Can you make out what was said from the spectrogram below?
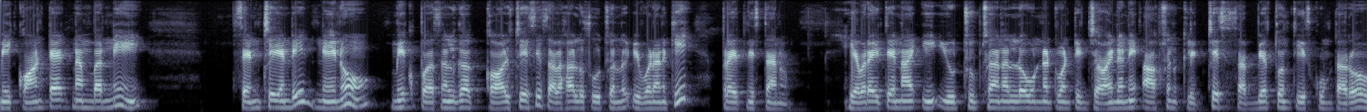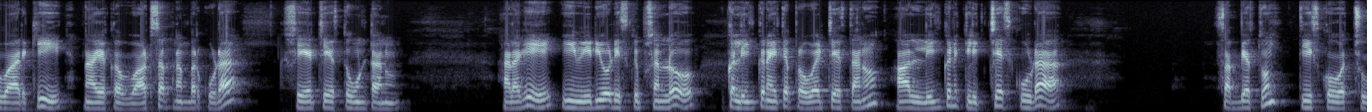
మీ కాంటాక్ట్ నెంబర్ని సెండ్ చేయండి. నేను మీకు పర్సనల్గా కాల్ చేసి సలహాలు సూచనలు ఇవ్వడానికి ప్రయత్నిస్తాను. ఎవరైతే నా ఈ యూట్యూబ్ ఛానల్లో ఉన్నటువంటి జాయిన్ అనే ఆప్షన్ క్లిక్ చేసి సభ్యత్వం తీసుకుంటారో వారికి నా యొక్క వాట్సాప్ నంబర్ కూడా షేర్ చేస్తూ ఉంటాను. అలాగే ఈ వీడియో డిస్క్రిప్షన్లో ఒక లింక్ని అయితే ప్రొవైడ్ చేస్తాను. ఆ లింక్ని క్లిక్ చేసి కూడా సభ్యత్వం తీసుకోవచ్చు.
